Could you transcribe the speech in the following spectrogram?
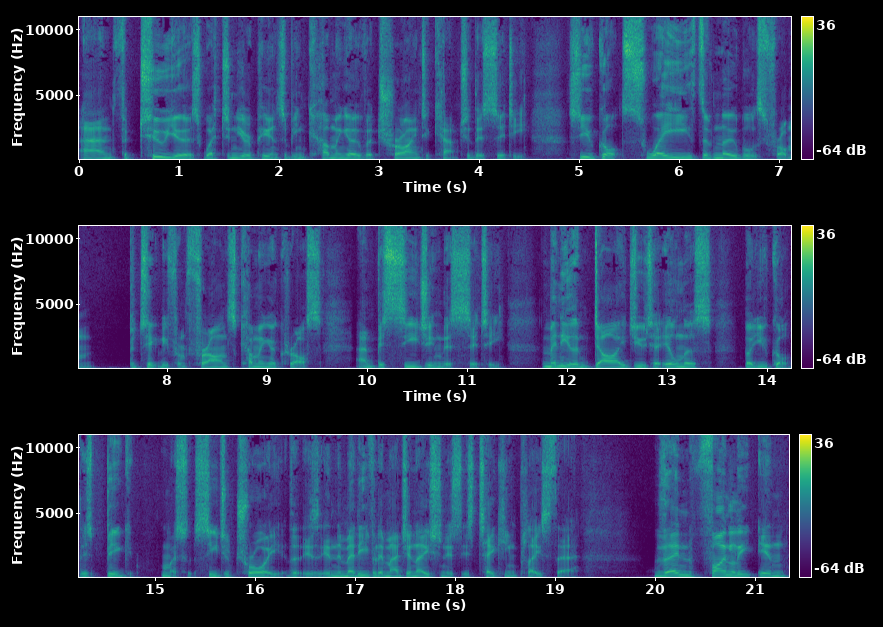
And for two years, Western Europeans have been coming over trying to capture this city. So you've got swathes of nobles from, particularly from France, coming across and besieging this city. Many of them die due to illness, but you've got this big almost siege of Troy that is in the medieval imagination is, is taking place there. Then finally, in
